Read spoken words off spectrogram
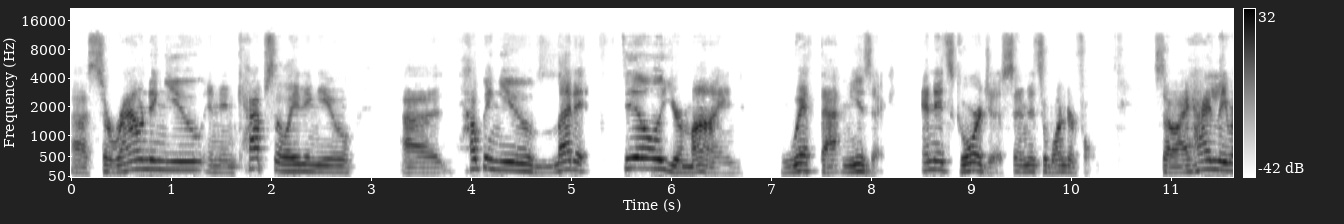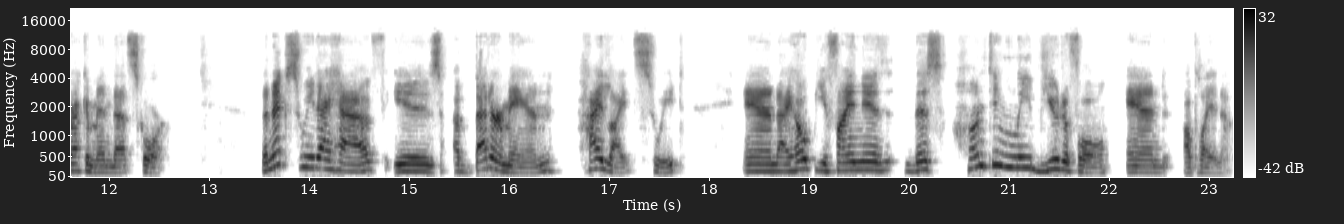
uh, surrounding you and encapsulating you, uh, helping you let it fill your mind with that music. And it's gorgeous and it's wonderful. So I highly recommend that score. The next suite I have is a Better Man Highlight Suite. And I hope you find this hauntingly beautiful, and I'll play it now.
